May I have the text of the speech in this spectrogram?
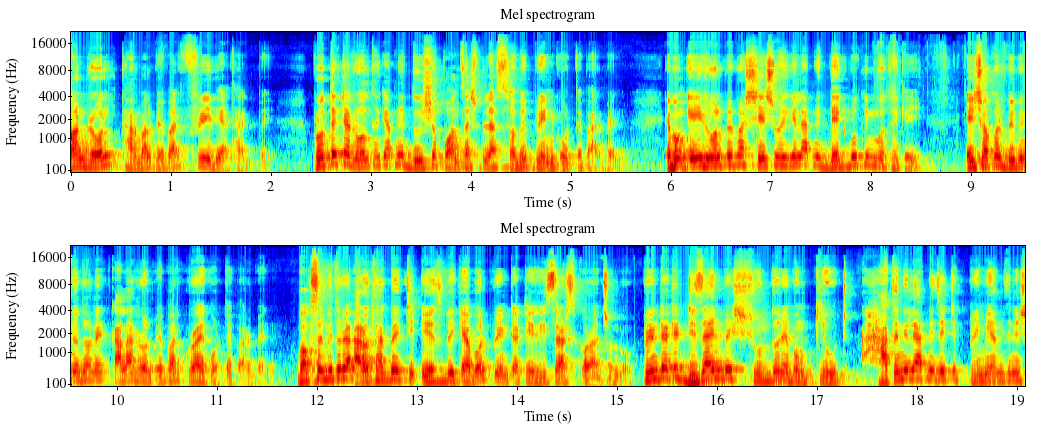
on roll thermal paper free দেয়া থাকবে। প্রত্যেকটা রোল থেকে আপনি দুইশো পঞ্চাশ প্লাস ছবি প্রিন্ট করতে পারবেন। এবং এই রোল পেপার শেষ হয়ে গেলে আপনি দেখব কিনবো থেকেই এই সকল বিভিন্ন ধরনের কালার রোল পেপার ক্রয় করতে পারবেন। বক্সের ভিতরে আরও থাকবে একটি ইউএসবি কেবল প্রিন্টারটি রিসার্চ করার জন্য। প্রিন্টারটির ডিজাইন বেশ সুন্দর এবং কিউট হাতে নিলে আপনি যে একটি প্রিমিয়াম জিনিস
